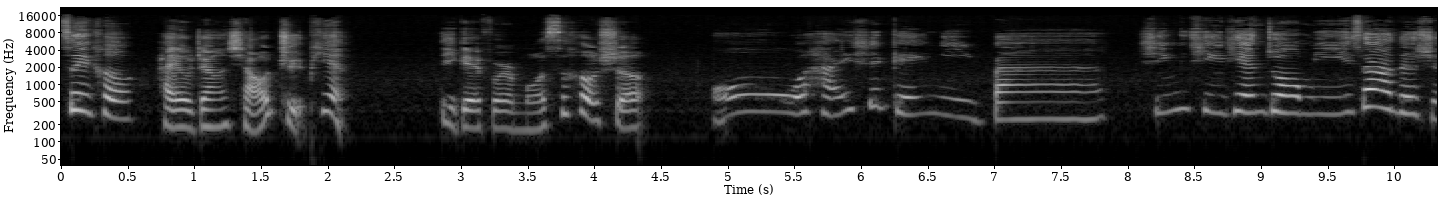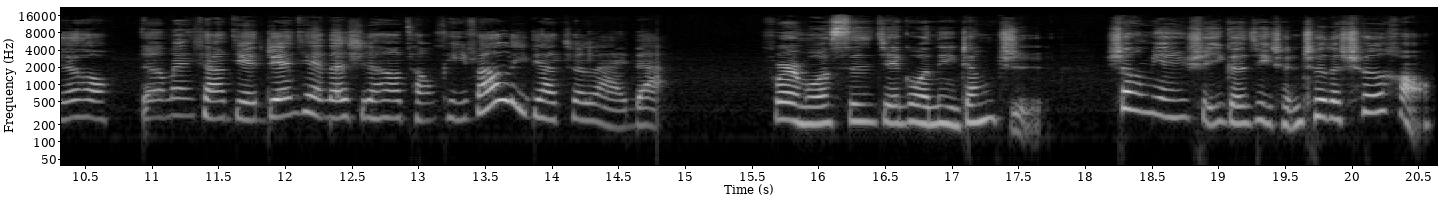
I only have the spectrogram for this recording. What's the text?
最后还有张小纸片，递给福尔摩斯后说。哦，我还是给你吧。星期天做弥撒的时候，德曼小姐捐钱的时候从皮包里掉出来的。福尔摩斯接过那张纸，上面是一个计程车的车号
